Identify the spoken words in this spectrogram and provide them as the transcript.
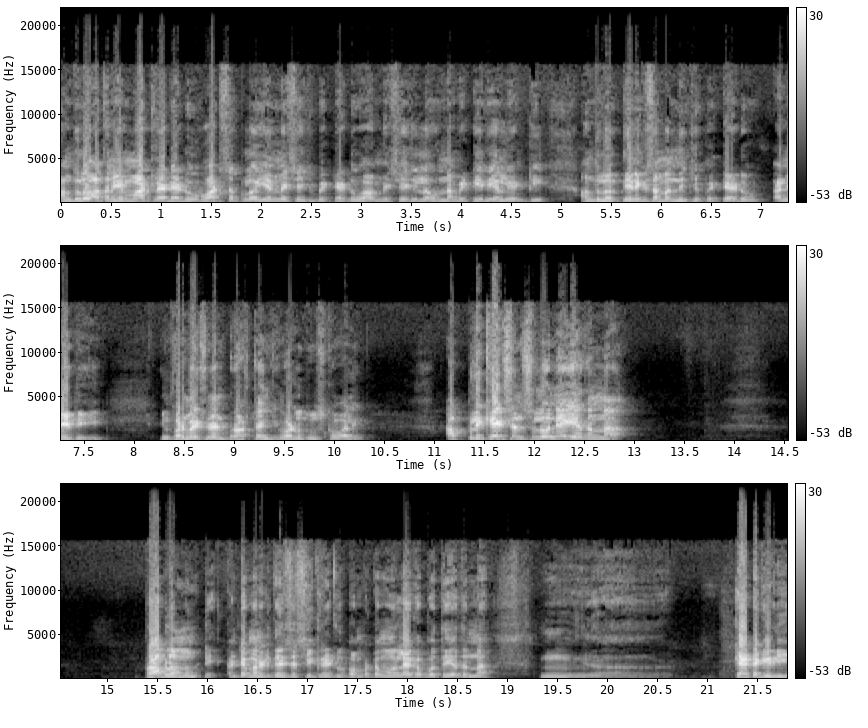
అందులో అతను ఏం మాట్లాడాడు వాట్సాప్లో ఏం మెసేజ్ పెట్టాడు ఆ మెసేజ్లో ఉన్న మెటీరియల్ ఏంటి అందులో దేనికి సంబంధించి పెట్టాడు అనేది ఇన్ఫర్మేషన్ అండ్ బ్రాడ్కాస్టింగ్ వాళ్ళు చూసుకోవాలి. అప్లికేషన్స్లోనే ఏదన్నా ప్రాబ్లం ఉంటే అంటే మన దేశ సీక్రెట్లు పంపటమో లేకపోతే ఏదన్నా కేటగిరీ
